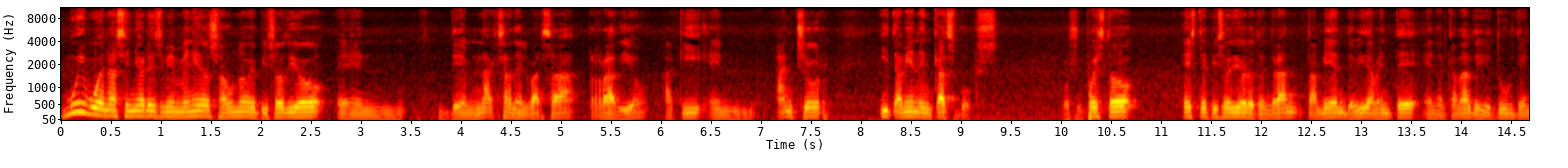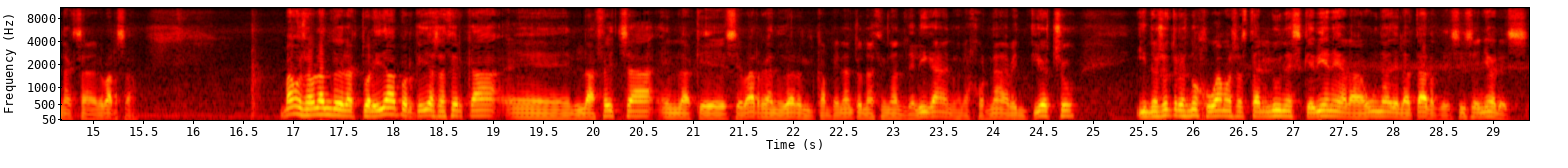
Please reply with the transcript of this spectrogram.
Muy buenas señores, bienvenidos a un nuevo episodio en, de Naxan el Barça Radio, aquí en Anchor y también en Catchbox. Por supuesto, este episodio lo tendrán también debidamente en el canal de YouTube de Naxan el Barça. Vamos hablando de la actualidad porque ya se acerca eh, la fecha en la que se va a reanudar el Campeonato Nacional de Liga, en la jornada 28 y nosotros no jugamos hasta el lunes que viene a la una de la tarde. Sí, señores.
